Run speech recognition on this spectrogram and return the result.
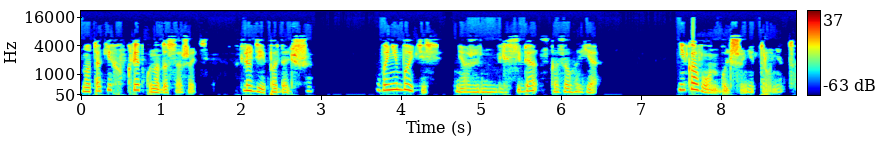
но таких в клетку надо сажать, от людей подальше. Вы не бойтесь, неожиданно для себя сказала я. Никого он больше не тронет.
